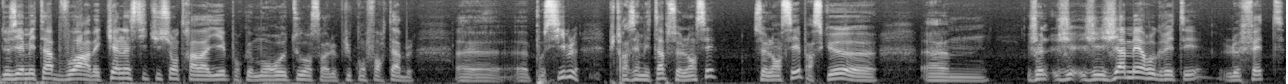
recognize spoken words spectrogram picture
Deuxième étape, voir avec quelle institution travailler pour que mon retour soit le plus confortable possible. Puis troisième étape, se lancer. Se lancer parce que je n'ai jamais regretté le fait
